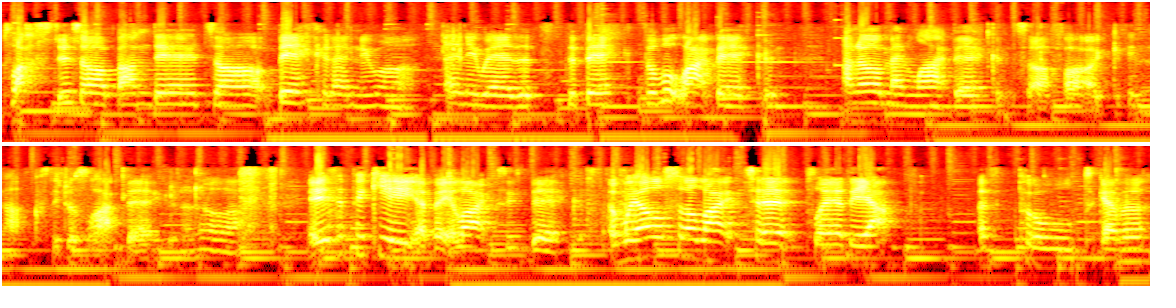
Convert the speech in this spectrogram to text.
plasters or band-aids or bacon anywhere. Anyway, the, the bacon, they look like bacon. I know men like bacon, so I thought I'd give him that because he does like bacon, I know that. He's a picky eater, but he likes his bacon. And we also like to play the app of pool together.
